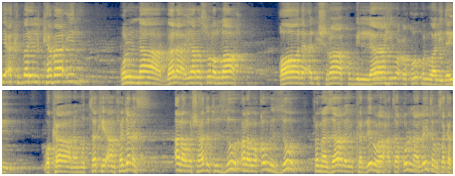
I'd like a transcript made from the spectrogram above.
biakbari alkabaa'ir qulnaa balaa ya rasuula allah qaala alshraaku biاllahi wa cuquuqu lwaalidayn wa kana muttaki'an fajalas alaa wa shahaadatu zuur alaa wa qowlu zuur fama zaala yukariruha xata qulna laytahu sakat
